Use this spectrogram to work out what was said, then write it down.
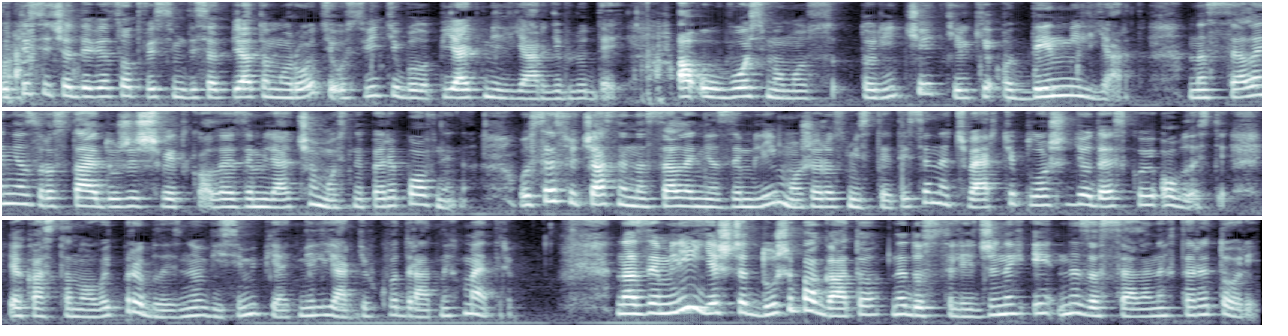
У 1985 році у світі було 5 мільярдів людей, а у 8 сторіччі тільки 1 мільярд. Населення зростає дуже швидко, але земля чомусь не переповнена. Усе сучасне населення землі може розміститися на чверті площаді Одеської області, яка становить приблизно 8,5 мільярдів квадратних метрів. На землі є ще дуже багато недосліджених і незаселених територій.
